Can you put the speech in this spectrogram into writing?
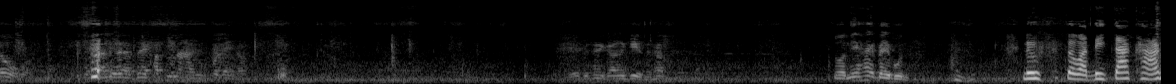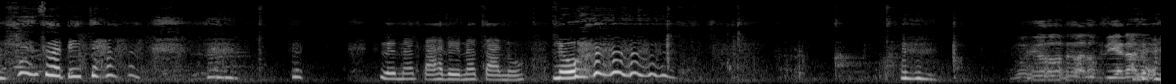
โลกทะเลแบบคับที่นาอยู่คนไหนครับเดี๋ยวไป ให้การเกตนะครับ ส่วนนี้ให้ใบบุญ ดูสวัสดีจ้าค้าง สวัสดีจ้าดูหน้าตาดูหน้าตาหนูหนูอารมณ์เสียนะอารมณ์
